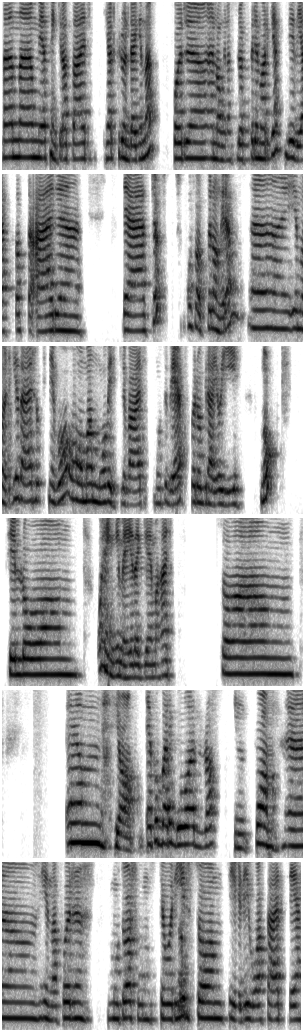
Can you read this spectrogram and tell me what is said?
Men eh, jeg tenker at det er helt grunnleggende for eh, en langrennsløper i Norge. Vi vet at det er, eh, det er tøft å satse langrenn eh, i Norge. Det er høyt nivå, og man må virkelig være motivert for å greie å gi nok til å, å henge med i det gamet her. Så um, ja, jeg får bare gå raskt inn på uh, Innenfor motivasjonsteorier så sier de jo at det er tre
